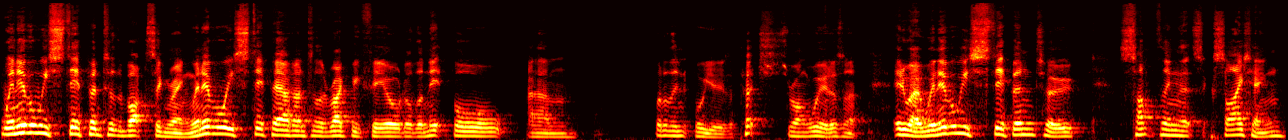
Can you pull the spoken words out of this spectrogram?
whenever we step into the boxing ring, whenever we step out onto the rugby field or the netball, um, what do the netball use? A pitch? It's the wrong word, isn't it? Anyway, whenever we step into something that's exciting,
